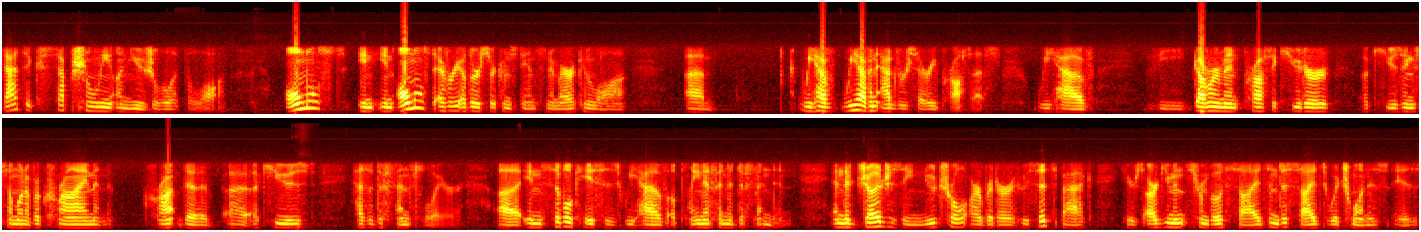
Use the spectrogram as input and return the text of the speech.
That's exceptionally unusual at the law. Almost in, in almost every other circumstance in American law, um, we have we have an adversary process. We have the government prosecutor accusing someone of a crime, and the, uh, accused has a defense lawyer. Uh, in civil cases, we have a plaintiff and a defendant, and the judge is a neutral arbiter who sits back, hears arguments from both sides, and decides which one is, is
